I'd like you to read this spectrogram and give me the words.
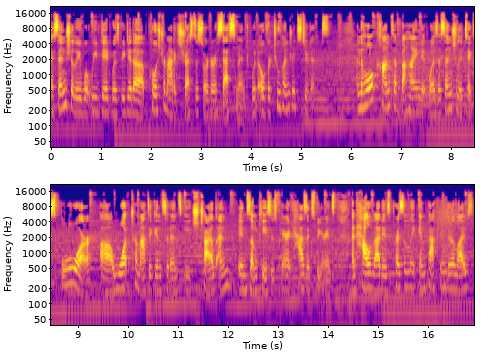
Essentially, what we did was we did a post-traumatic stress disorder assessment with over 200 students. And the whole concept behind it was essentially to explore uh, what traumatic incidents each child and, in some cases, parent has experienced and how that is presently impacting their lives,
